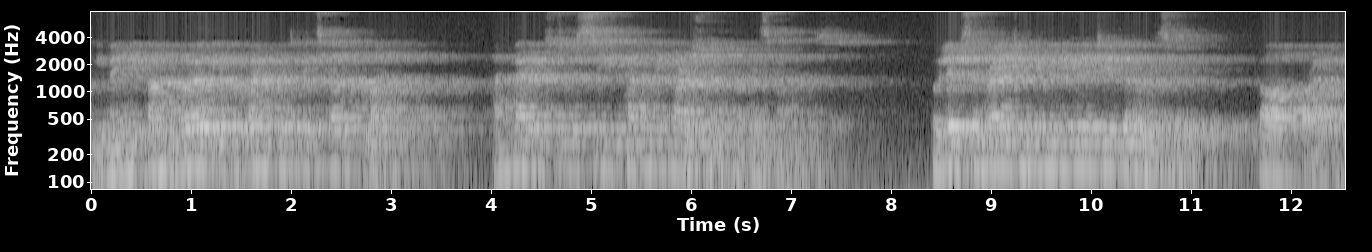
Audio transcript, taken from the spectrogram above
we may be found worthy of the banquet of eternal life, and merit to receive heavenly nourishment from his hands, who lives and reigns with you in the unity of the Holy Spirit, God forever.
